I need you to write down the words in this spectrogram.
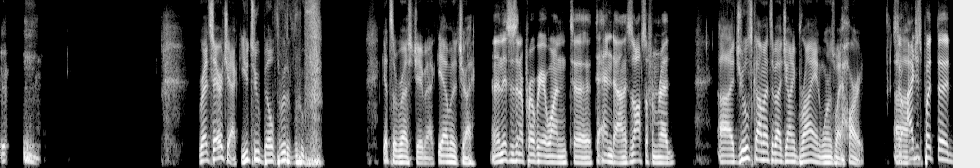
Red Sarachek, YouTube bill through the roof. Get some rest, J Mac. Yeah, I'm gonna try. And then this is an appropriate one to to end on. This is also from Red. Uh, Jules' comments about Johnnie Bryant warms my heart. So I Um, just put the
